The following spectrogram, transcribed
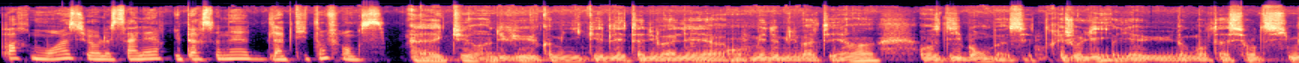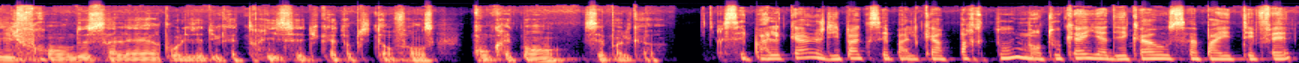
par mois sur le salaire du personnel de la petite enfance? À la lecture hein, du communiqué de l'État du Valais euh, en mai 2021, on se dit, bon, bah, c'est très joli. Il y a eu une augmentation de 6 000 francs de salaire pour les éducatrices et éducateurs petite enfance. Concrètement, c'est pas le cas. C'est pas le cas. Je dis pas que c'est pas le cas partout, mais en tout cas, il y a des cas où ça n'a pas été fait.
